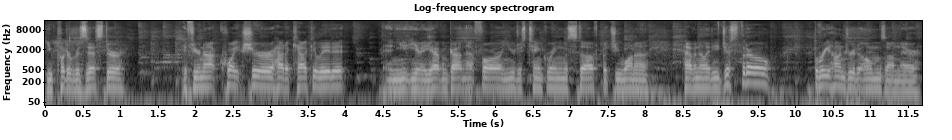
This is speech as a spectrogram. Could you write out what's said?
you put a resistor. If you're not quite sure how to calculate it and you, you know you haven't gotten that far and you're just tinkering with stuff, but you wanna have an LED, just throw 300 ohms on there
